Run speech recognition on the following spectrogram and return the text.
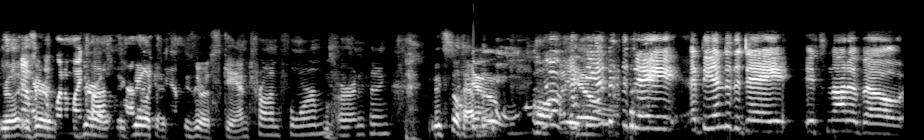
Really? Is there, One of my is there, a, is there like a, is there a Scantron form or anything? Do they still have No. that? No, at the end of the day, at the end of the day, it's not about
